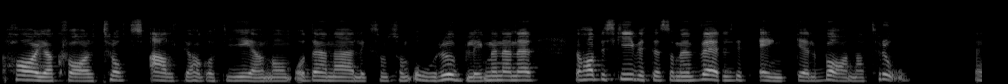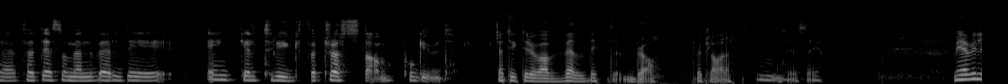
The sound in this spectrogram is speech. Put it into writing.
har jag kvar trots allt jag har gått igenom och den är liksom som orubblig. Men den är, jag har beskrivit det som en väldigt enkel barnatro. Eh, för att det är som en väldigt enkel, trygg förtröstan på Gud. Jag tyckte det var väldigt bra förklarat, mm. måste jag säga. Men jag vill,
